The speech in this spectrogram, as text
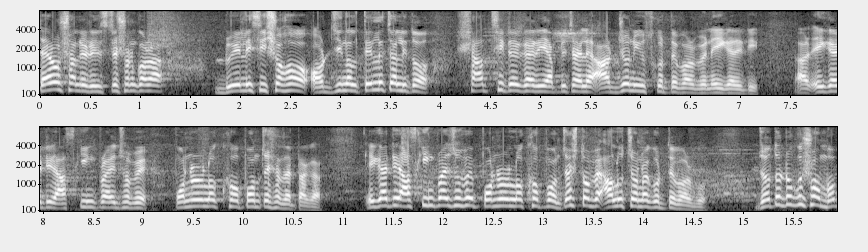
তেরো সালে রেজিস্ট্রেশন করা ডুয়েল এসি সহ অরিজিনাল তেলে চালিত সাত সিটের গাড়ি আপনি চাইলে আটজন ইউজ করতে পারবেন এই গাড়িটি। আর এই গাড়িটির আস্কিং প্রাইস হবে পনেরো লক্ষ পঞ্চাশ হাজার টাকা। এই গাড়িটির আস্কিং প্রাইস হবে পনেরো লক্ষ পঞ্চাশ, তবে আলোচনা করতে পারব। যতটুকু সম্ভব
